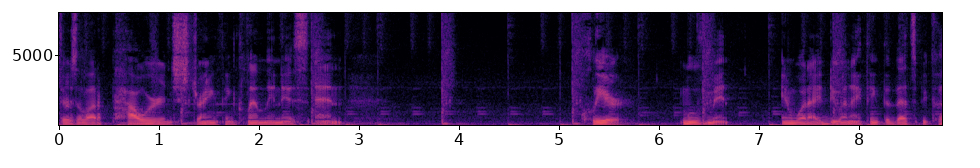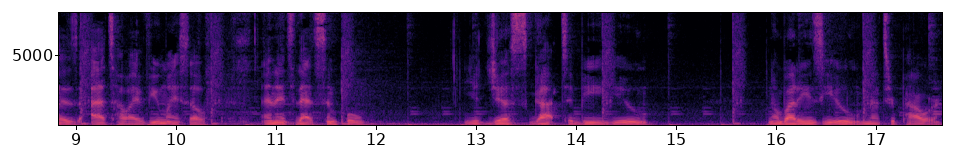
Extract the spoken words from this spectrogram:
there's a lot of power and strength and cleanliness and clear movement in what I do. And I think that that's because that's how I view myself. And it's that simple. You just got to be you. Nobody is you, and that's your power.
